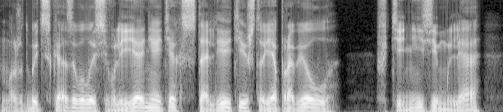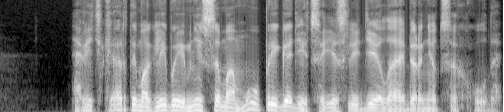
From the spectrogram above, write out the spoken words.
Может быть, сказывалось влияние тех столетий, что я провел в тени земля, а ведь карты могли бы и мне самому пригодиться, если дело обернется худо.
